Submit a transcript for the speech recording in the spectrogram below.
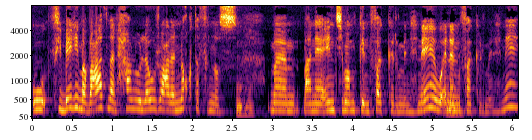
وفي بالي مع بعضنا نحاولوا نلوجوا على النقطة في النص. ما معناها أنت ممكن تفكر من هنا وأنا نفكر من هنا.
